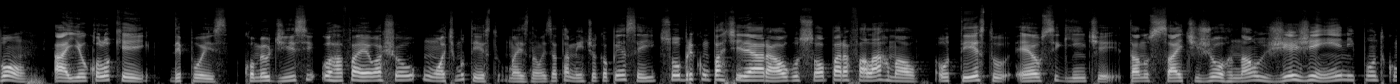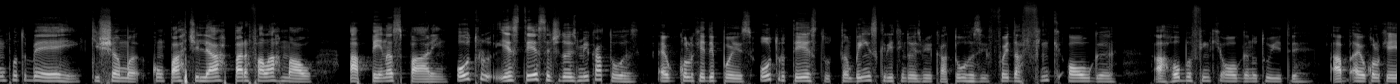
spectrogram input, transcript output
Bom, aí eu coloquei depois, como eu disse, o Rafael achou um ótimo texto, mas não exatamente o que eu pensei, sobre compartilhar algo só para falar mal. O texto é o seguinte, está no site jornalggn.com.br, que chama Compartilhar para falar mal. Apenas parem. Outro, esse texto é de 2014. Eu coloquei depois outro texto, também escrito em 2014, foi da Think Olga, arroba Think Olga no Twitter. Aí eu coloquei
